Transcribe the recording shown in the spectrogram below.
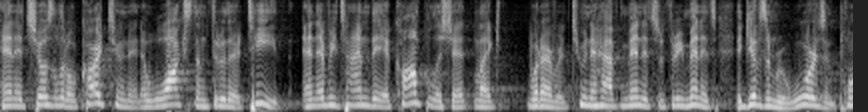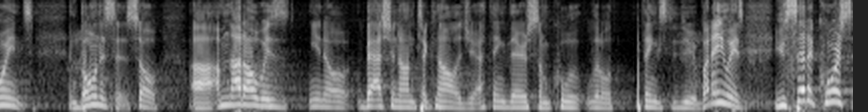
and it shows a little cartoon and it walks them through their teeth. And every time they accomplish it, like whatever, two and a half minutes or three minutes, it gives them rewards and points and bonuses. So uh, I'm not always, you know, bashing on technology. I think there's some cool little things to do. But, anyways, you set a course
